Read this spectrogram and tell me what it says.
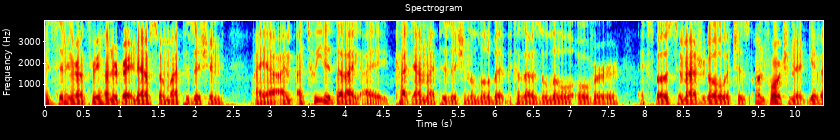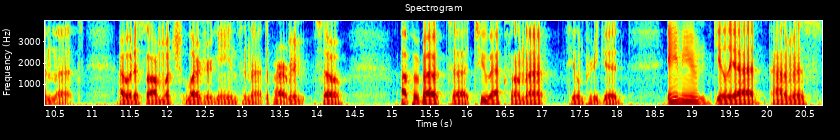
It's sitting around 300 right now, so my position I, uh, I, I tweeted that I, I cut down my position a little bit because I was a little over exposed to Madrigal, which is unfortunate given that I would have saw much larger gains in that department. So up about uh, 2x on that, feeling pretty good. Aimmune, Gilead, Adamas,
